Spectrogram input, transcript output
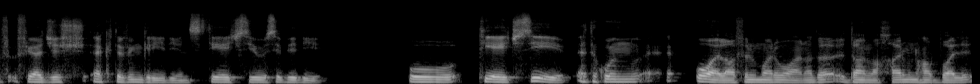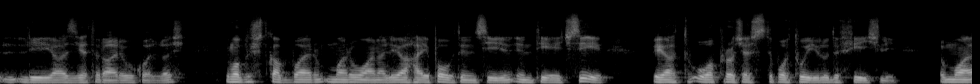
fiha ġiex active ingredients, THC u CBD, u THC qed ikun ola fil-marwana dan l-aħħar minħabba li għażjet rari u kollox. Imma biex tkabbar marwana li high potency in THC jgħat huwa proċess tipo twil u diffiċli. Imma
